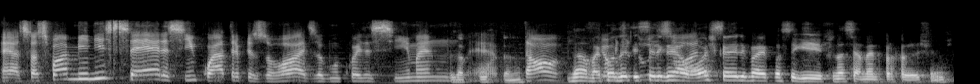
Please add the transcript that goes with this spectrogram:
É, só se for uma minissérie, assim, quatro episódios, alguma coisa assim, mas. Coisa é, curta, né? Então, não, mas quando ele, se ele ganhar o Oscar, ele vai conseguir financiamento para fazer os filmes.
